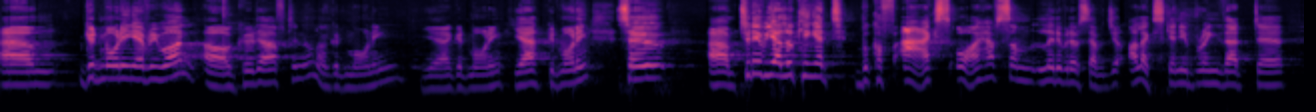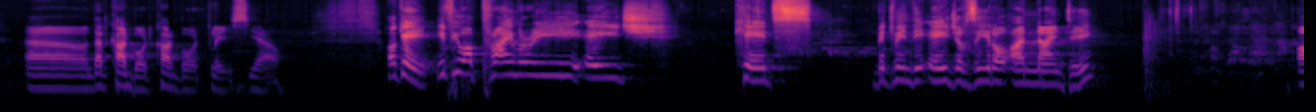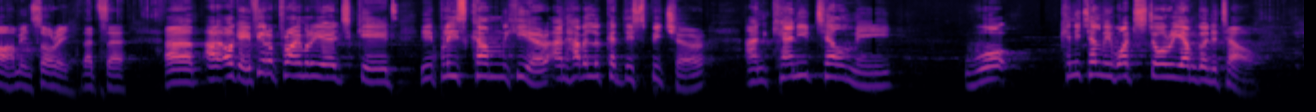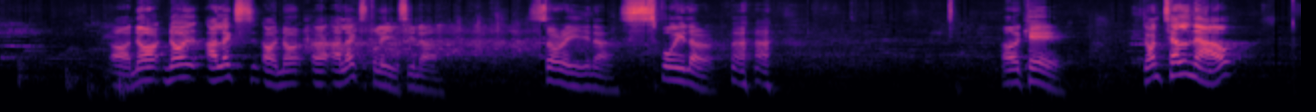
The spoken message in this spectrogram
Um, good morning, everyone. Oh, good afternoon or good morning. Yeah, good morning. Yeah, good morning. So um, today we are looking at Book of Acts. Oh, I have some little bit of stuff. Alex, can you bring that uh, uh, that cardboard? Cardboard, please. Yeah. Okay. If you are primary age kids between the age of zero and ninety. Oh, I mean, sorry. That's uh, um, uh, okay. If you're a primary age kid, please come here and have a look at this picture. And can you tell me what? Can you tell me what story I'm going to tell? Oh, no, no, Alex. Oh, no, uh, Alex, please. You know, sorry. You know, spoiler. okay, don't tell now.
